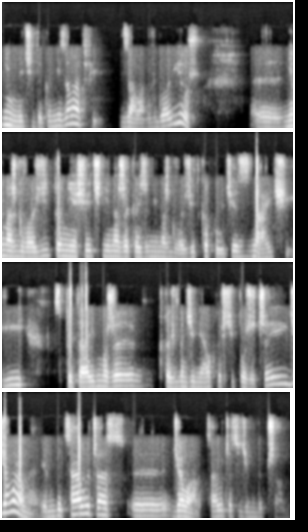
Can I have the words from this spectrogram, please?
inny ci tego nie załatwi. Załatw go i już. E, nie masz gwoździ, to nie sieć, nie narzekaj, że nie masz gwoździ, tylko pójdź je, znajdź i spytaj, może ktoś będzie miał, ktoś ci pożyczy i działamy. Jakby cały czas e, działamy, cały czas idziemy do przodu.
